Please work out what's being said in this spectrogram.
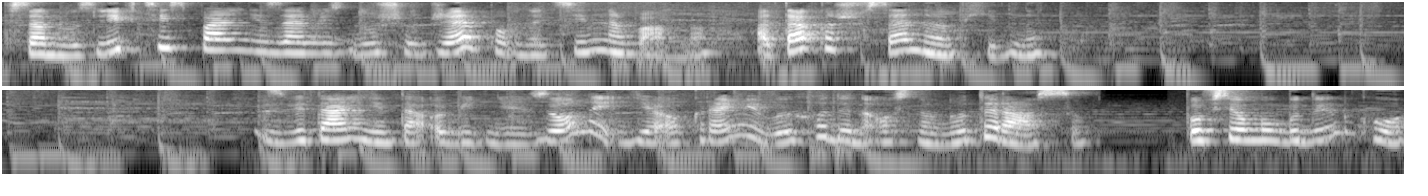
В санвузлі в цій спальні замість душу вже повноцінна ванна, а також все необхідне. З вітальні та обідньої зони є окремі виходи на основну терасу. По всьому будинку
